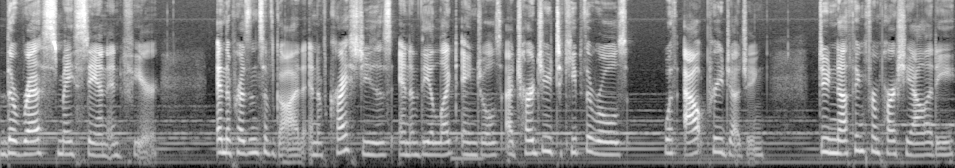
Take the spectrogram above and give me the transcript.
the rest may stand in fear. In the presence of God and of Christ Jesus and of the elect angels, I charge you to keep the rules without prejudging. Do nothing from partiality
